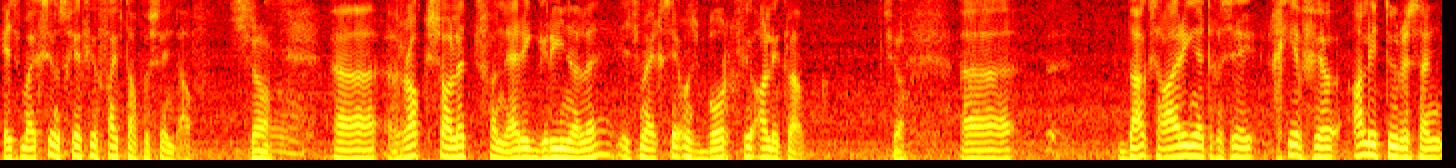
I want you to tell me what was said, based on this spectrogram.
het my gesê ons gee vir jou 50% af. Sure. Uh Rock Solid van Harry Green hulle het vir my gesê ons borg vir al die klank. Sure. Uh Dax Haring het gesê gee vir jou al die toerusting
